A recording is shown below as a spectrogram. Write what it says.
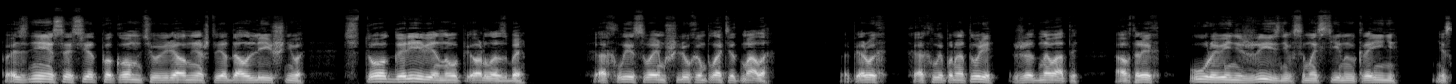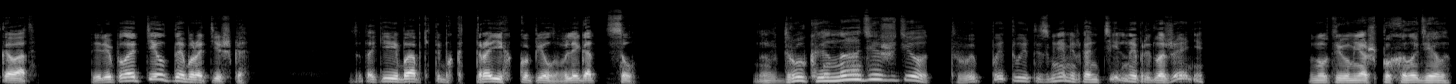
Позднее сосед по комнате уверял меня, что я дал лишнего. Сто гривен уперлась бы. Хохлы своим шлюхам платят мало. Во-первых, хохлы по натуре жадноваты, а во-вторых, уровень жизни в самостийной Украине низковат. Переплатил ты, братишка. За такие бабки ты бы троих купил в легатцу. Но вдруг и Надя ждет, выпытывает из меня меркантильное предложение. Внутри у меня аж похолодело.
